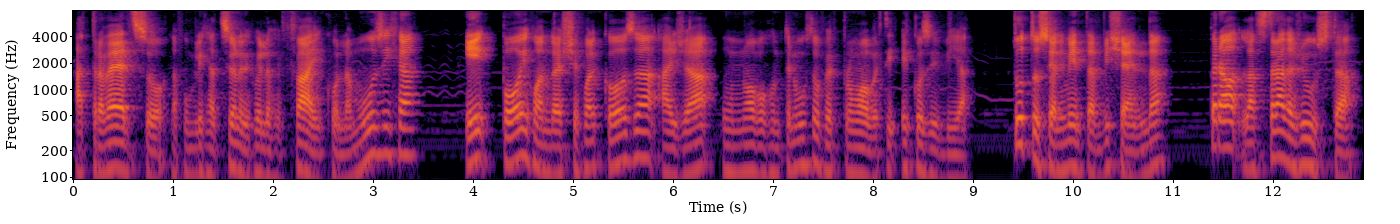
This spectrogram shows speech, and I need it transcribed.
attraverso la pubblicazione di quello che fai con la musica e poi quando esce qualcosa hai già un nuovo contenuto per promuoverti e così via. Tutto si alimenta a vicenda, però la strada giusta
